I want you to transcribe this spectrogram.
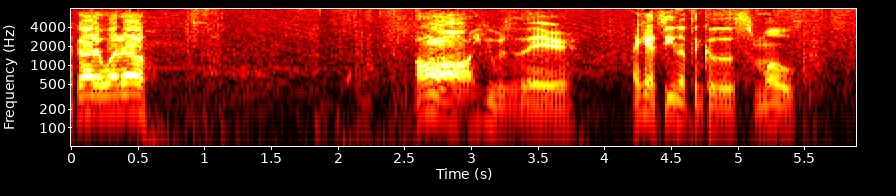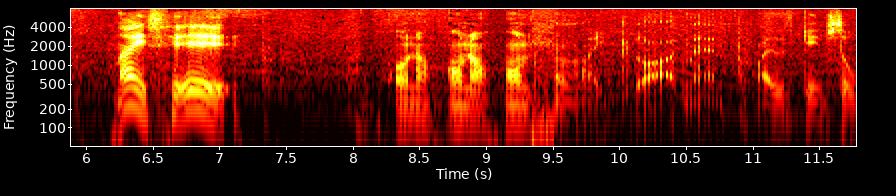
I got it, Wendo. Oh, he was there. I can't see nothing because of the smoke. Nice hit. Oh no, oh no, oh no, oh my god, man. Why is this game so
